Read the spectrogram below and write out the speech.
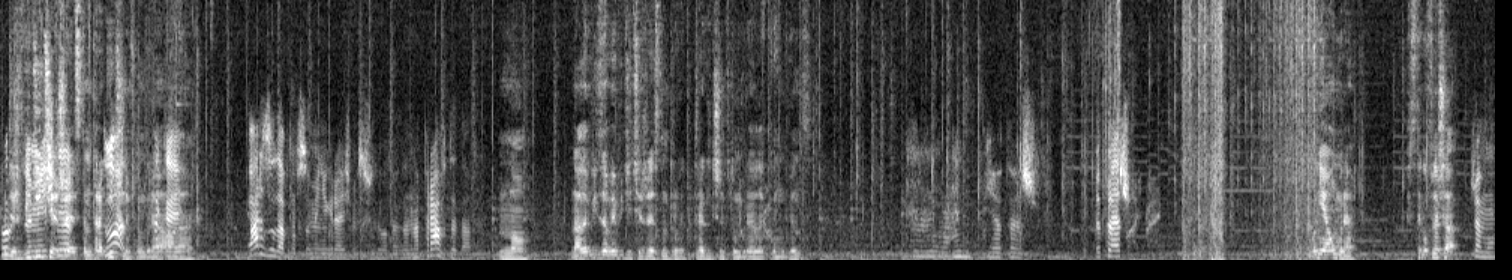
Chociaż Kurde, widzicie, mieliśmy że jestem tragiczny w tą grę, ale... Bardzo dawno w sumie nie graliśmy skrzydłowego. Naprawdę dawno. No. No ale widzowie widzicie, że jestem trochę tragiczny w tą grę, lekko mówiąc. No, ja też. Flash. O nie, ja umrę. Przez tego flesza... Czemu?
